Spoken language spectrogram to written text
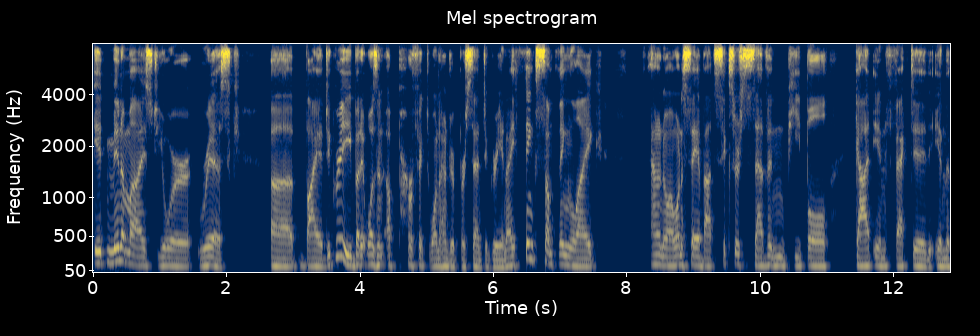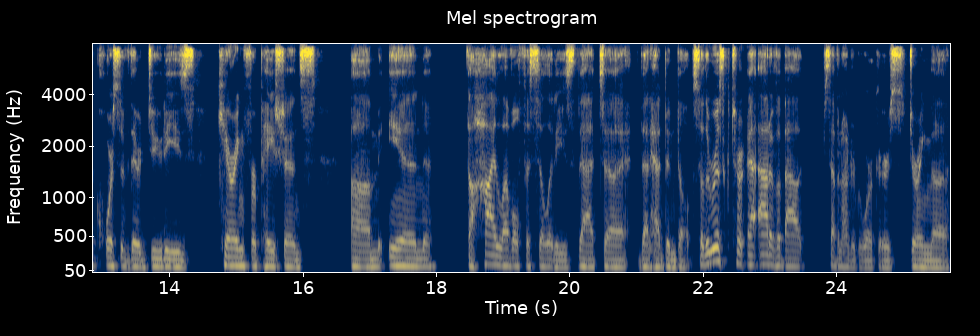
it minimized your risk uh, by a degree, but it wasn't a perfect 100% degree. And I think something like, I don't know, I want to say about six or seven people got infected in the course of their duties caring for patients um, in the high level facilities that uh, that had been built. So the risk tur- out of about 700 workers during the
